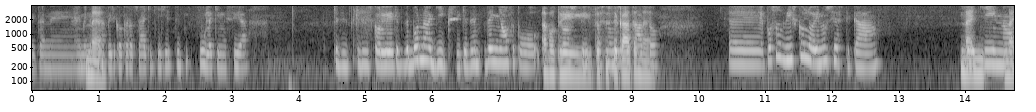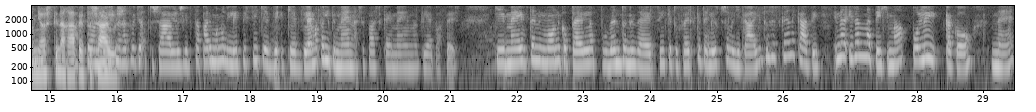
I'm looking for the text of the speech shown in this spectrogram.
ήταν, έμεινε Ναι. σε ένα πυρικό καροτσάκι και είχε την φούλα κινησία και τη, και τη δυσκολία και δεν μπορεί να αγγίξει και δεν, δεν νιώθει από, Από τη- το το στήθος, στήθος νομίζω, κάτω, το ναι. Ε, πόσο δύσκολο είναι ουσιαστικά Να, για εκείνον να νιώσει την αγάπη από αυτό, τους να νιώσει άλλους. την αγάπη από τους άλλους, γιατί θα πάρει μόνο λύπηση και, βι- και βλέμματα λυπημένα σε φάση καημένη ότι έπαθες. Και η Μέιβ ήταν η μόνη κοπέλα που δεν τον είδε έτσι και του φέρθηκε τελείως φυσιολογικά, γιατί ουσιαστικά είναι κάτι. Είναι, ήταν ένα τύχημα, πολύ κακό, ναι,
